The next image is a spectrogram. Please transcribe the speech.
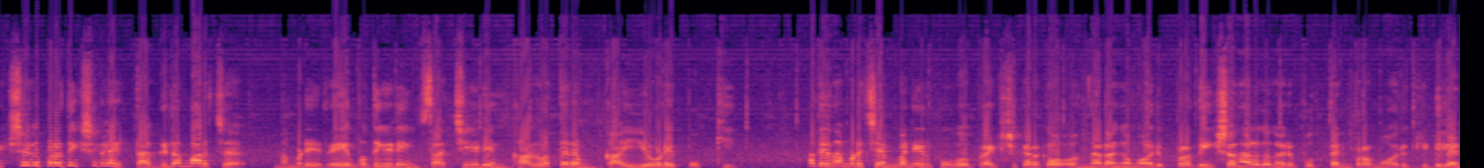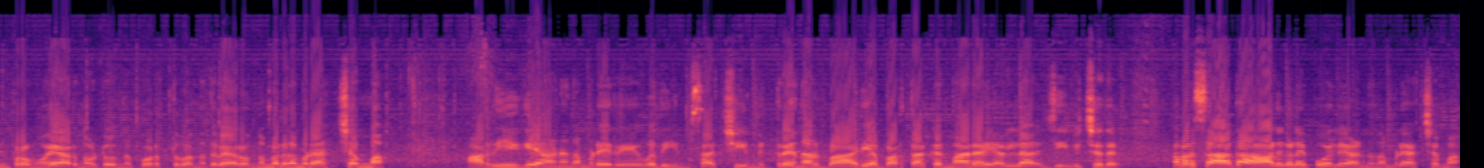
പ്രേക്ഷക പ്രതീക്ഷകളെ തകിടം മറിച്ച് നമ്മുടെ രേവതിയുടെയും സച്ചിയുടെയും കള്ളത്തരം കയ്യോടെ പൊക്കി. അതെ നമ്മുടെ ചെമ്പനീർ പൂവ് പ്രേക്ഷകർക്ക് ഒന്നടങ്കം ഒരു പ്രതീക്ഷ നൽകുന്ന ഒരു പുത്തൻ പ്രമോ ഒരു കിടിലൻ പ്രൊമോയായിരുന്നു കേട്ടോ ഒന്ന് പുറത്തു വന്നത്. വേറെ ഒന്നുമല്ല നമ്മുടെ അച്ചമ്മ അറിയുകയാണ് നമ്മുടെ രേവതിയും സച്ചിയും ഇത്രയും നാൾ ഭാര്യ ഭർത്താക്കന്മാരായി അല്ല ജീവിച്ചത്. അവർ സാധാ ആളുകളെ പോലെയാണെന്ന് നമ്മുടെ അച്ചമ്മ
